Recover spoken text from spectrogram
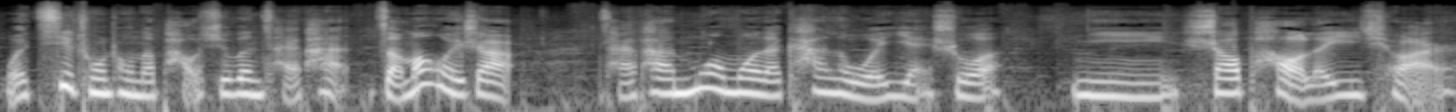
我气冲冲的跑去问裁判怎么回事儿，裁判默默的看了我一眼，说你少跑了一圈儿。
